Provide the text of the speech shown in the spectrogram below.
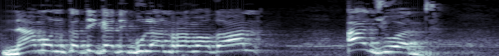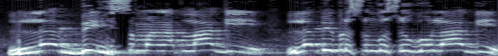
Namun ketika di bulan Ramadan, ajwad, lebih semangat lagi, lebih bersungguh-sungguh lagi,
